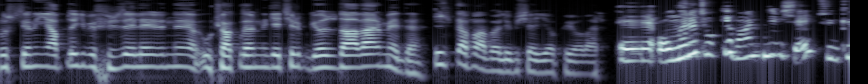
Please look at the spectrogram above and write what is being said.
Rusya'nın yaptığı gibi füzelerini, uçaklarını geçirip gözdağı vermedi. İlk defa böyle bir şey yapıyorlar. E, onlara çok yabancı bir şey. Çünkü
